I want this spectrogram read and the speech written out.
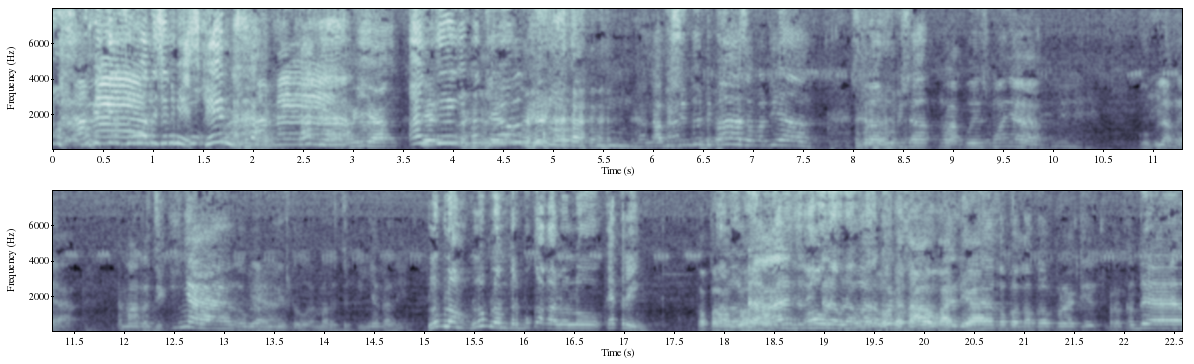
Lu pikir semua di sini miskin? Amin. oh iya Anjing, gue gitu habis itu dibahas sama dia setelah gue bisa ngelakuin semuanya gue bilang ya emang rezekinya gue bilang begitu emang rezekinya kali Lu belum lu belum terbuka kalau lu catering. Kapal Kalau kapal. udah, oh, udah, udah, udah. Lu udah tahu kan dia. Ya, kapal-kapal perkedel,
